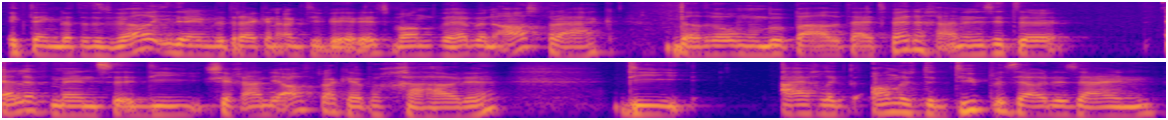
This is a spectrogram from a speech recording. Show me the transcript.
ik denk dat het wel iedereen betrekken en activeren is... want we hebben een afspraak dat we om een bepaalde tijd verder gaan. En er zitten elf mensen die zich aan die afspraak hebben gehouden... die eigenlijk anders de dupe zouden zijn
